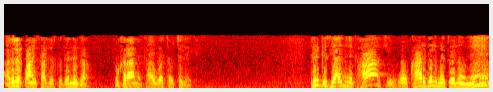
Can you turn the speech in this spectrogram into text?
اگلے پانچ سال جو اس کو دینے کا وہ کرانے کہا ہوا تھا وہ چلے گئے۔ پھر کسی آدمی نے کہا کہ وہ کارگل میں تو انہوں نے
